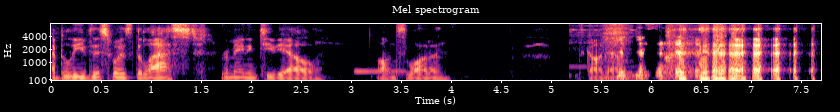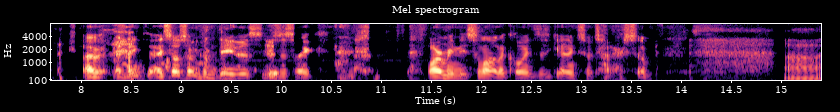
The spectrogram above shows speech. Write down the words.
I believe this was the last remaining TVL on Solana. It's gone now. I, I think I saw something from Davis. He's just like farming these Solana coins is getting so tiresome. Uh,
